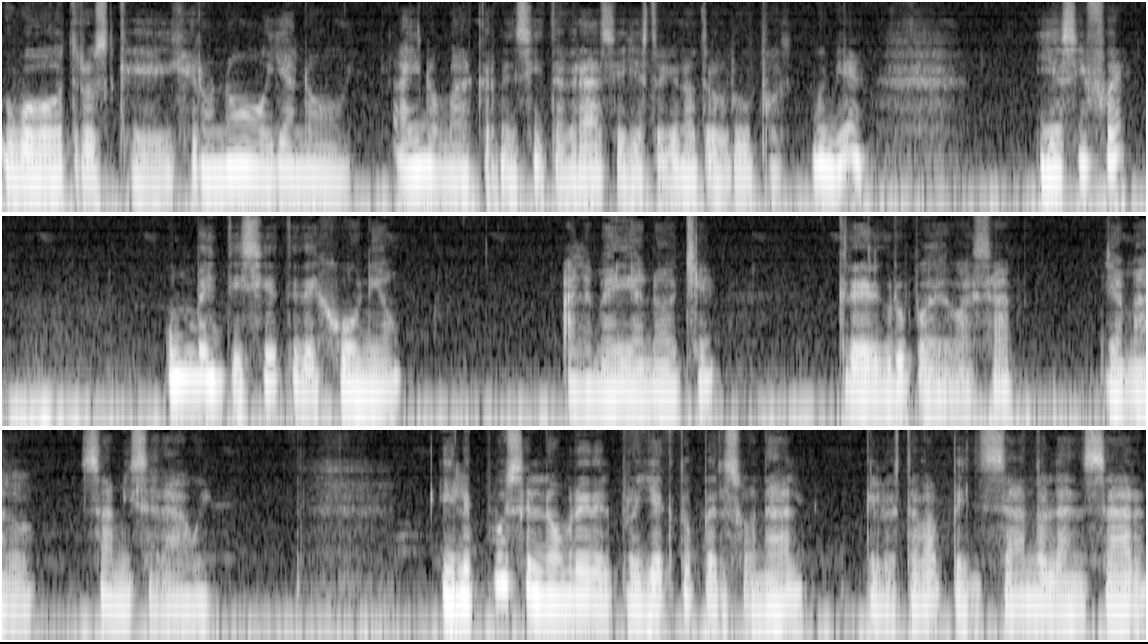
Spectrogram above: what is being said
Hubo otros que dijeron, no, ya no, ahí nomás, Carmencita, gracias, ya estoy en otros grupos. Muy bien. Y así fue. Un 27 de junio, a la medianoche, creé el grupo de WhatsApp llamado Sami Sarawi. Y le puse el nombre del proyecto personal que lo estaba pensando lanzar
